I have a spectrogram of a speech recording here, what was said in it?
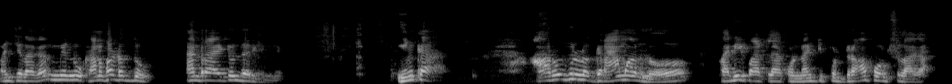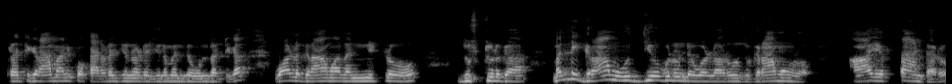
మంచిలాగా మీరు నువ్వు కనపడొద్దు అని రాయటం జరిగింది. ఇంకా ఆ రోజుల్లో గ్రామాల్లో పని పాట లేకుండా అంటే ఇప్పుడు డ్రాప్ అవుట్స్ లాగా ప్రతి గ్రామానికి ఒక అరడజన డజన మంది ఉన్నట్టుగా వాళ్ళు గ్రామాలన్నింటిలో దుష్టులుగా మళ్ళీ గ్రామ ఉద్యోగులు ఉండేవాళ్ళు ఆ రోజు గ్రామంలో. ఆ యొక్క అంటారు.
